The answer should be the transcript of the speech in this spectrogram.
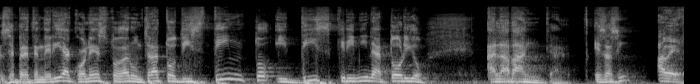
se pretendería con esto dar un trato distinto y discriminatorio a la banca. ¿Es así? A ver,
